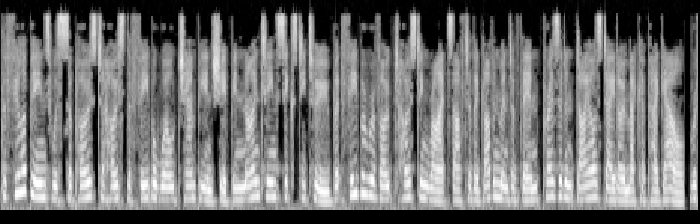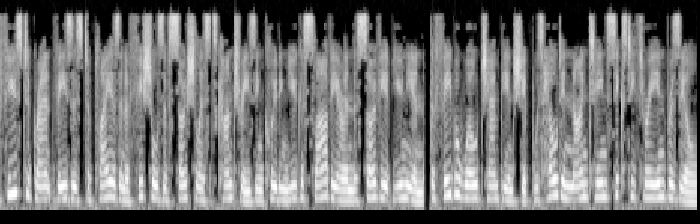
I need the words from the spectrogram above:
The Philippines was supposed to host the FIBA World Championship in 1962 but FIBA revoked hosting rights after the government of then-President Diosdado Macapagal, refused to grant visas to players and officials of socialist countries including Yugoslavia and the Soviet Union. The FIBA World Championship was held in 1963 in Brazil.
